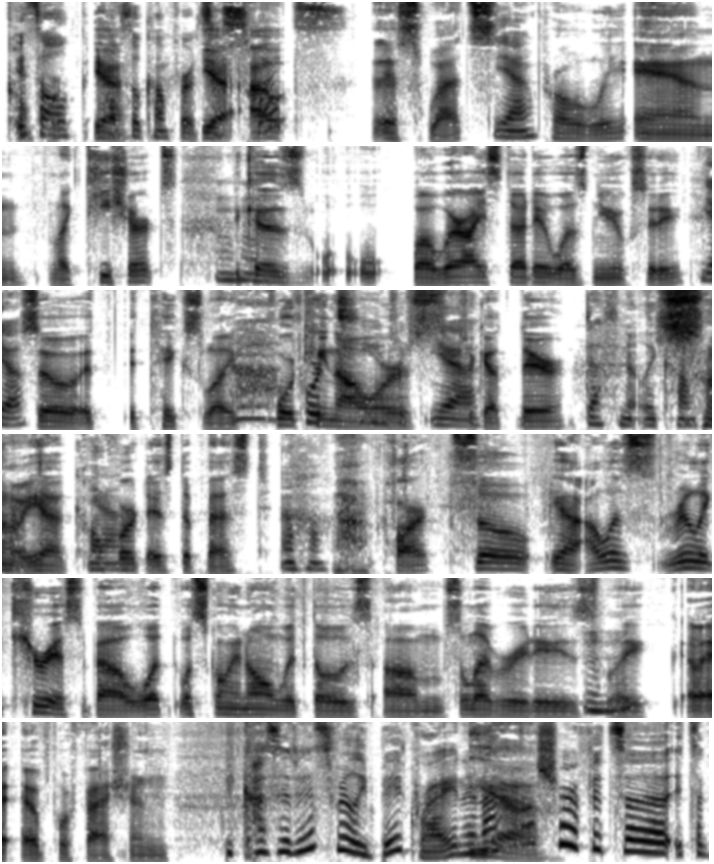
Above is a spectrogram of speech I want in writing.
comfort. It's all- yeah. also comfort. So Yeah, I- sweats? yeah, sweats. Yeah. Mm-hmm. probably, and like t-shirts because w- w- well, where I studied was New York City. Yeah. So it it takes like 14, 14, hours 15, yeah. to get there. Definitely So comfort. yeah, comfort is the best Uh-huh. part. So yeah, I was really curious about what what's going on with those um, celebrities Mm-hmm. like uh, airport fashion. Because it is really big, right? And I'm not sure if it's a it's a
